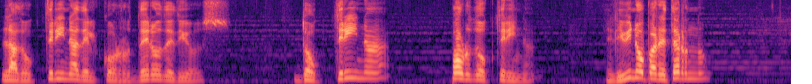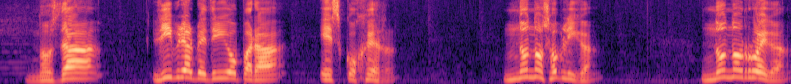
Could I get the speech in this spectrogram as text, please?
la doctrina del Cordero de Dios. Doctrina por doctrina. El Divino Padre Eterno nos da libre albedrío para escoger. No nos obliga, no nos ruega,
